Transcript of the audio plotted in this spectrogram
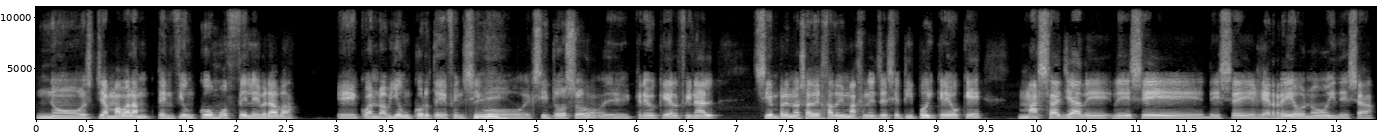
nos llamaba la atención cómo celebraba eh, cuando había un corte defensivo exitoso. Eh, creo que al final siempre nos ha dejado imágenes de ese tipo y creo que más allá de, ese, de ese guerreo ¿no? y de esa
